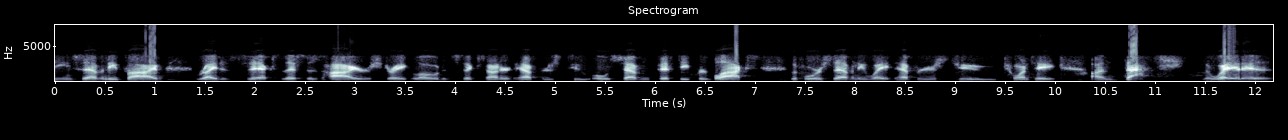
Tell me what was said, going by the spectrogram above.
216.75. Right at six, this is higher straight load at 600 heifers, 207.50 for blacks. The 470 weight heifers, 220. And that's the way it is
